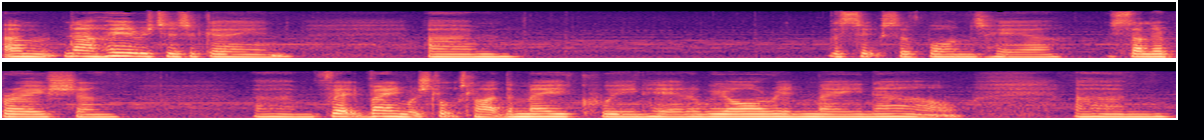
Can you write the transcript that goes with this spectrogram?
Um, now here it is again. Um, the six of wands here, celebration um, very, very, much looks like the May Queen here, and we are in May now. Um,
